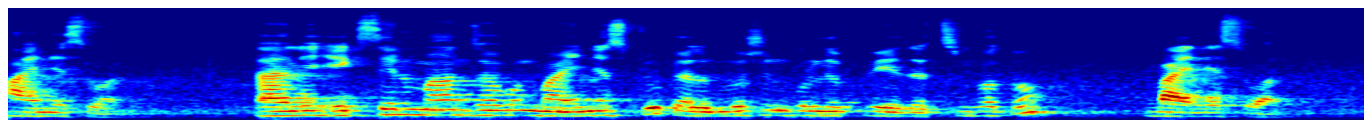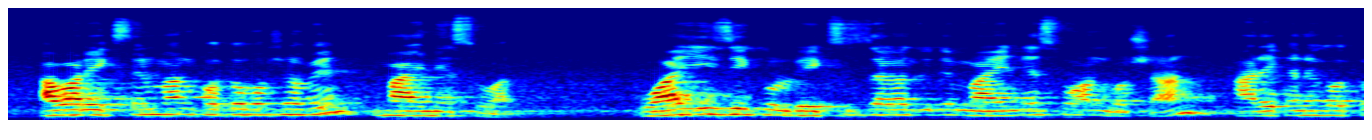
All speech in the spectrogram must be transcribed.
মাইনাস ওয়ান তাহলে এক্সের মান যখন মাইনাস টু ক্যালকুলেশন করলে পেয়ে যাচ্ছেন কত? মাইনাস ওয়ান আবার এক্সের মান কত বসাবেন? Minus one Y is equal to এক্সের জায়গা যদি মাইনাস ওয়ান বসান, আর এখানে কত?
